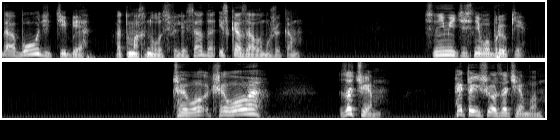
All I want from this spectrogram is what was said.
Да будет тебе, отмахнулась Фелисада и сказала мужикам. Снимите с него брюки. Чего, чего? Зачем? Это еще зачем вам?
